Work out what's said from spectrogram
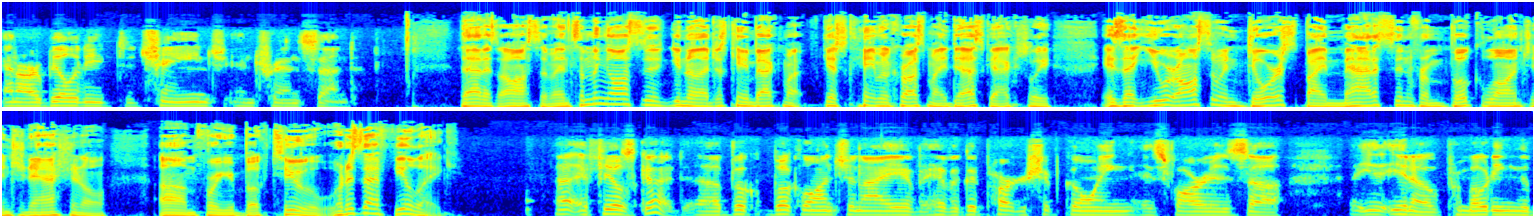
and our ability to change and transcend. That is awesome. And something also, you know, that just came back my just came across my desk actually is that you were also endorsed by Madison from Book Launch International um, for your book too. What does that feel like? Uh, it feels good. Uh, book book launch and I have, have a good partnership going as far as uh, you, you know promoting the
